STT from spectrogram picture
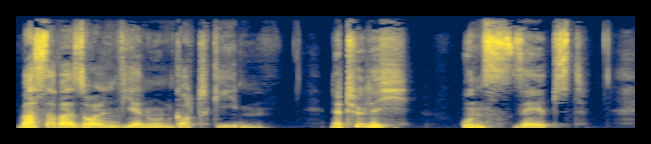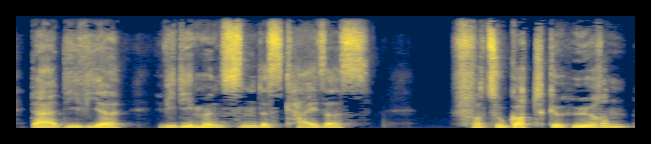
Was aber sollen wir nun Gott geben? Natürlich uns selbst, da die wir wie die Münzen des Kaisers zu Gott gehören,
